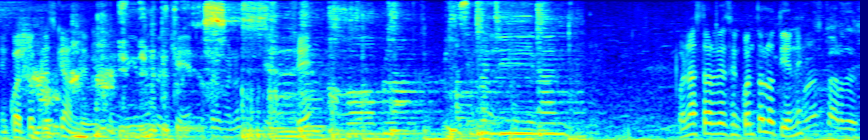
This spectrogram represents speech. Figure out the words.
¿En cuánto crees que ande, güey? Sí, unos 80, pero menos de 100. ¿Sí? Buenas tardes, ¿en cuánto lo tiene? Buenas tardes.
